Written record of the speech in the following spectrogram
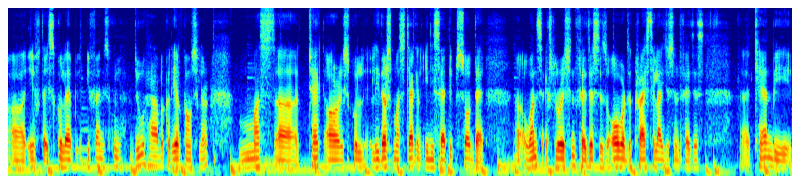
uh, if the school have, if any school do have a career counselor must uh, check or school leaders must take an initiative so that uh, once exploration phases is over the crystallization phases uh, can be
